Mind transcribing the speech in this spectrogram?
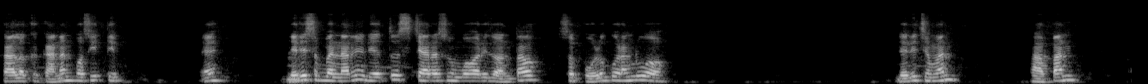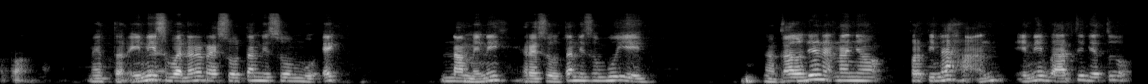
Kalau ke kanan positif. Eh. Jadi sebenarnya dia tuh secara sumbu horizontal 10 kurang 2. Jadi cuman 8 Apa? meter. Ini sebenarnya resultan di sumbu X. 6 ini resultan di sumbu Y. Nah, kalau dia nak nanya perpindahan, ini berarti dia tuh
